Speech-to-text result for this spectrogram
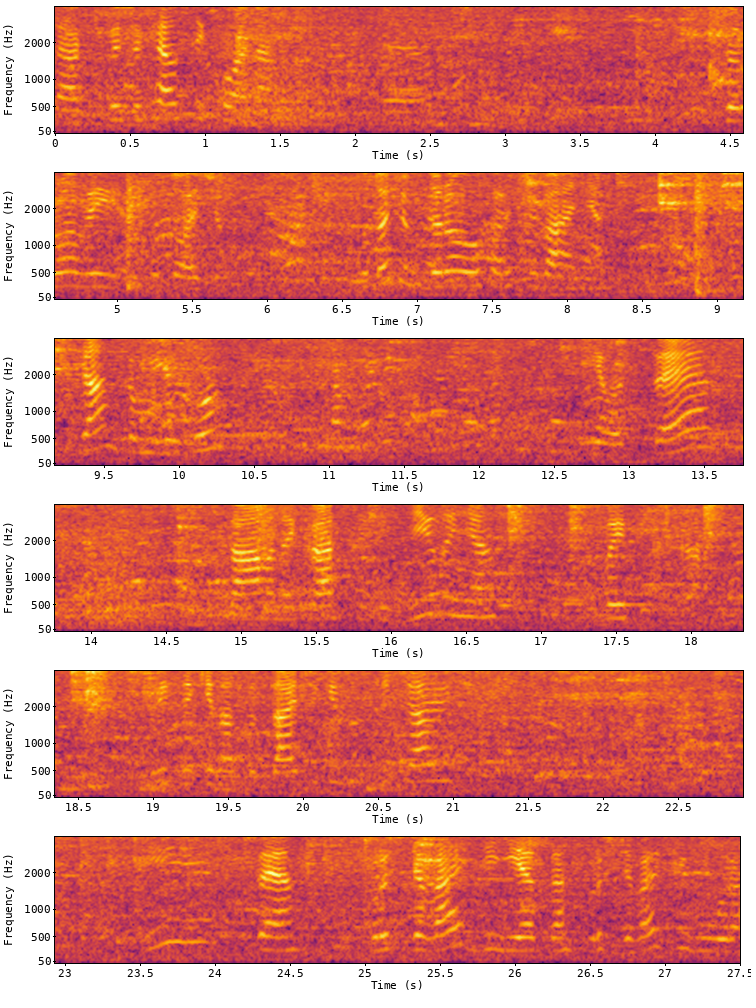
Так, пише Kona. Е, здоровий куточок. Куточок здорового харчування. Овсянка, молоко. І оце саме найкраще відділення випічка. Дивіться, які нас тут зайчики зустрічають. І все. Прощава дієта, прощава фігура.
